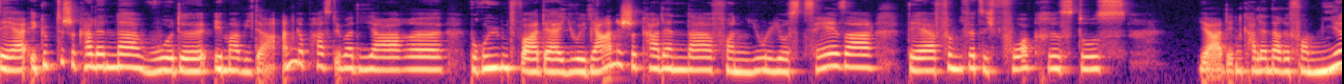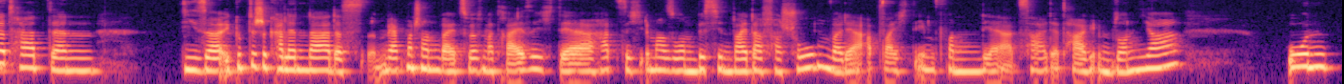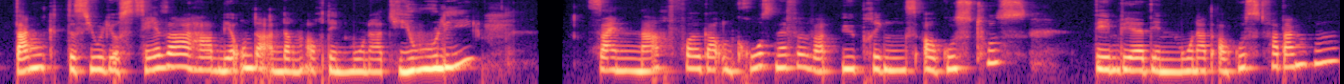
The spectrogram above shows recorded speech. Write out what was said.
Der ägyptische Kalender wurde immer wieder angepasst über die Jahre. Berühmt war der julianische Kalender von Julius Caesar, der 45 vor Christus ja den Kalender reformiert hat, denn dieser ägyptische Kalender, das merkt man schon bei 12 mal 30, der hat sich immer so ein bisschen weiter verschoben, weil der abweicht eben von der Zahl der Tage im Sonnenjahr. Und Dank des Julius Caesar haben wir unter anderem auch den Monat Juli. Sein Nachfolger und Großneffe war übrigens Augustus, dem wir den Monat August verdanken.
